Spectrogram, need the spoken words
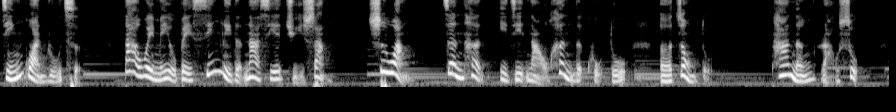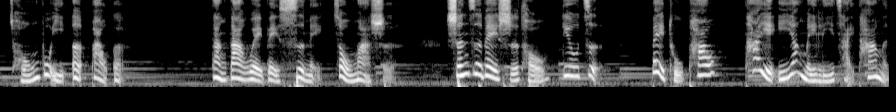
尽管如此，大卫没有被心里的那些沮丧、失望、憎恨。以及恼恨的苦毒而中毒，他能饶恕，从不以恶报恶。当大卫被四美咒骂时，甚至被石头丢掷、被土抛，他也一样没理睬他们。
